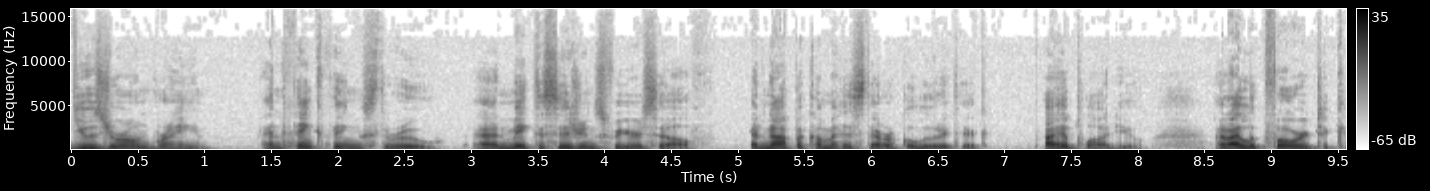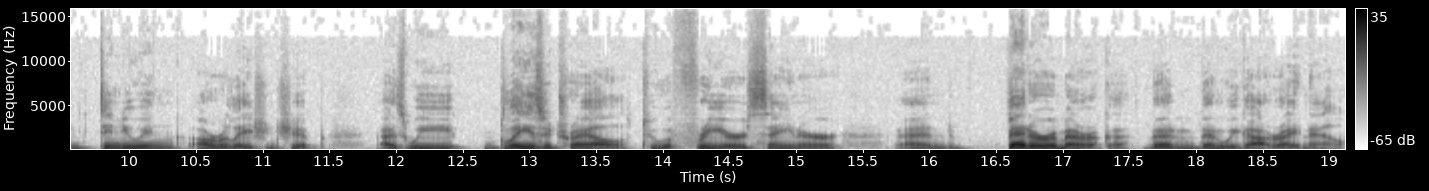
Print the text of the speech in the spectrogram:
use your own brain and think things through and make decisions for yourself and not become a hysterical lunatic, I applaud you. And I look forward to continuing our relationship as we blaze a trail to a freer, saner, and better America than, than we got right now.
